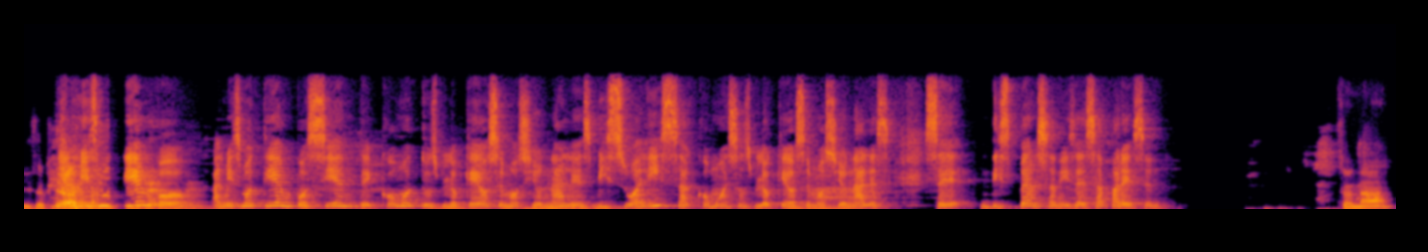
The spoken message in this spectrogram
Y al mismo tiempo, al mismo tiempo siente cómo tus bloqueos emocionales, visualiza cómo esos bloqueos emocionales se dispersan y desaparecen. So now,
